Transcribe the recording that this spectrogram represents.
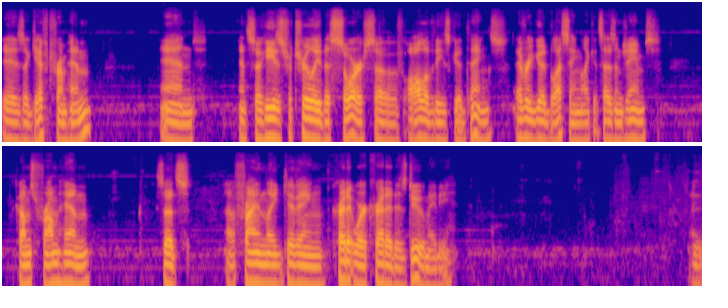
is a gift from him and and so he's truly the source of all of these good things. Every good blessing like it says in james comes from him. So it's uh, finally giving credit where credit is due maybe. And,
